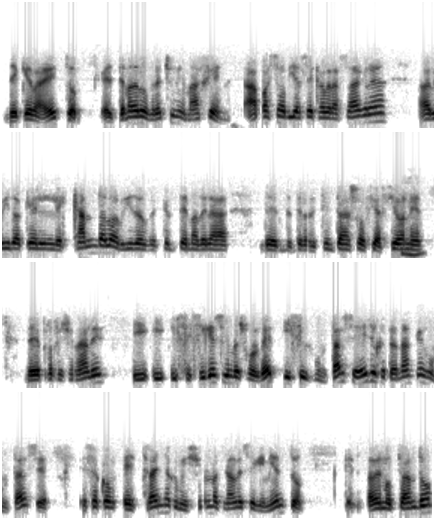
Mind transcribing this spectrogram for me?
de qué va esto. El tema de los derechos de imagen. Ha pasado vía seca de la Sagra, ha habido aquel escándalo, ha habido aquel tema de, la, de, las distintas asociaciones de profesionales y, y, y, se sigue sin resolver y sin juntarse ellos que tendrán que juntarse. Esa extraña Comisión Nacional de Seguimiento que está demostrando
